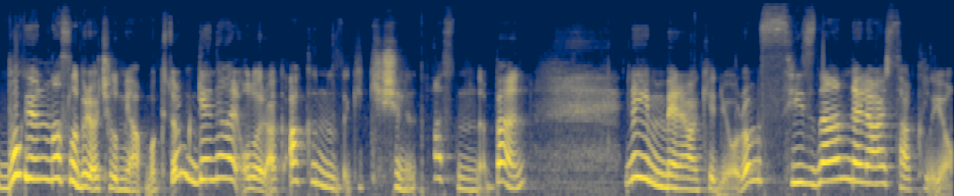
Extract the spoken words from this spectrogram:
bugün nasıl bir açılım yapmak istiyorum? Genel olarak aklınızdaki kişinin aslında ben neyi merak ediyorum? Sizden neler saklıyor?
